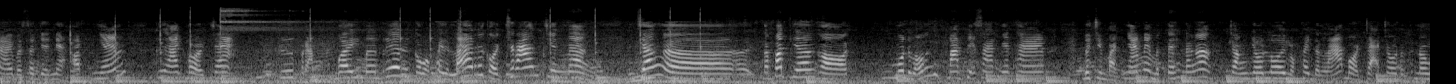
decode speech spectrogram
ហើយបើសិនជាអ្នកអត់ញ៉ាំគឺអាចបរិច្ចាគគឺ80000រៀលឬក៏20ដុល្លារឬក៏ច្រើនជាងហ្នឹងអញ្ចឹងអឺតាមពិតយើងក៏ មុនដំបូងបានភាសាគ្នាថាដូចជាមិនបាច់ញ៉ាំទេម្ទេសហ្នឹងចង់យកលុយ20ដុល្លារបរិច្ចាគចូលទៅក្នុង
